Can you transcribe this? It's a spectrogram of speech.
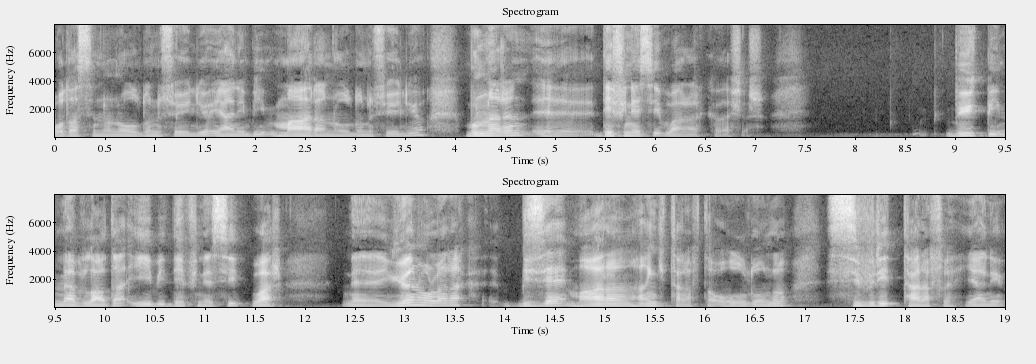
odasının olduğunu söylüyor. Yani bir mağaranın olduğunu söylüyor. Bunların e, definesi var arkadaşlar. Büyük bir meblağda iyi bir definesi var. E, yön olarak bize mağaranın hangi tarafta olduğunu sivri tarafı yani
